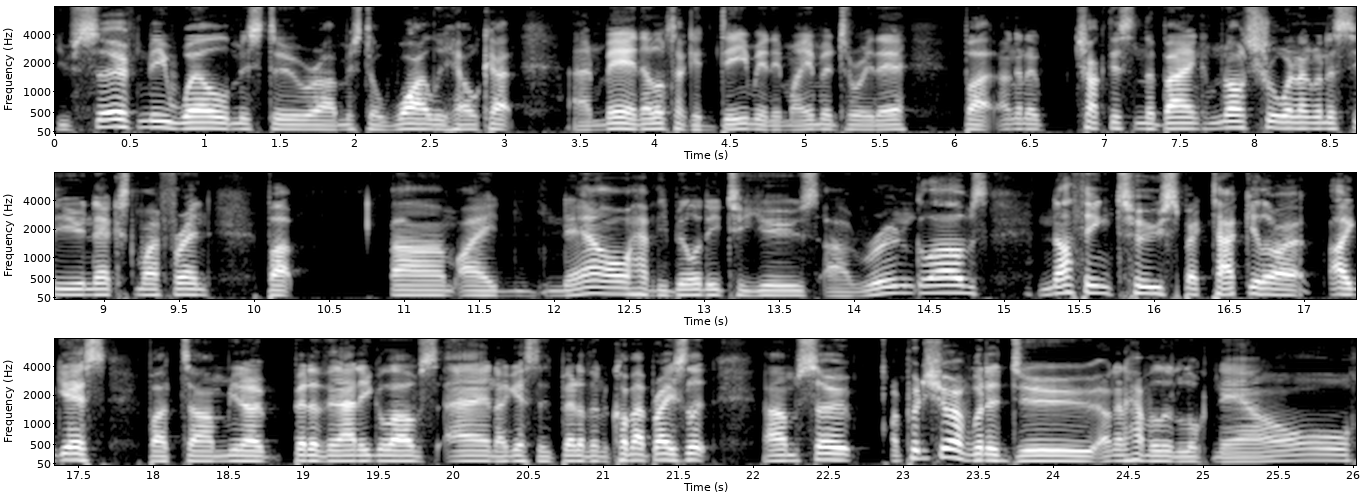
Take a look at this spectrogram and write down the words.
You've served me well, Mr. Uh, Mr. Wily Hellcat. And man, that looks like a demon in my inventory there. But I'm going to chuck this in the bank. I'm not sure when I'm going to see you next, my friend. But um, I now have the ability to use uh, rune gloves. Nothing too spectacular, I, I guess, but um, you know, better than Addy gloves, and I guess it's better than a combat bracelet. Um, so I'm pretty sure I've got to do. I'm gonna have a little look now.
